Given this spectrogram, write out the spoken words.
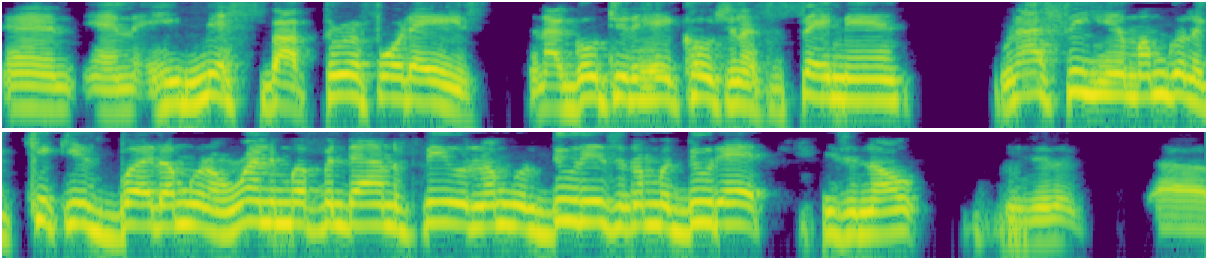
and and he missed about three or four days. And I go to the head coach and I said, say man, when I see him, I'm gonna kick his butt, I'm gonna run him up and down the field and I'm gonna do this and I'm gonna do that. He said, No. He said, Look, uh,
